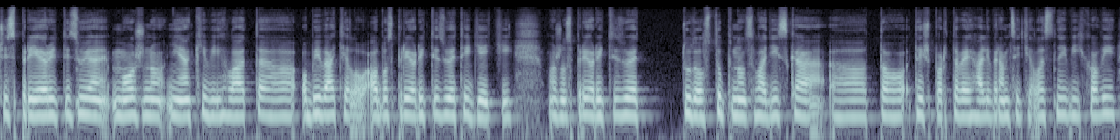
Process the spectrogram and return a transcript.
či sprioritizuje možno nejaký výhľad uh, obyvateľov alebo sprioritizuje tie deti. Možno sprioritizuje tú dostupnosť z hľadiska uh, toho, tej športovej haly v rámci telesnej výchovy,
